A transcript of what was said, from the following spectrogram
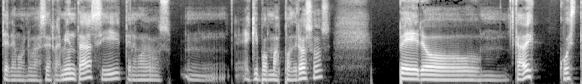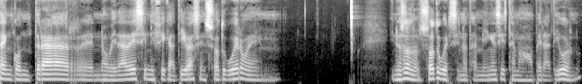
tenemos nuevas herramientas, sí, tenemos mm, equipos más poderosos, pero mm, cada vez cuesta encontrar novedades significativas en software o en, y no solo en software, sino también en sistemas operativos. ¿no?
